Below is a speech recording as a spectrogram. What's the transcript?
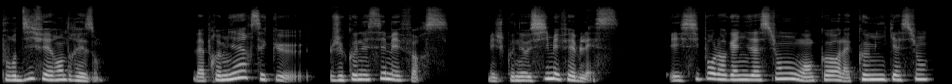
pour différentes raisons. La première, c'est que je connaissais mes forces, mais je connais aussi mes faiblesses. Et si pour l'organisation ou encore la communication,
